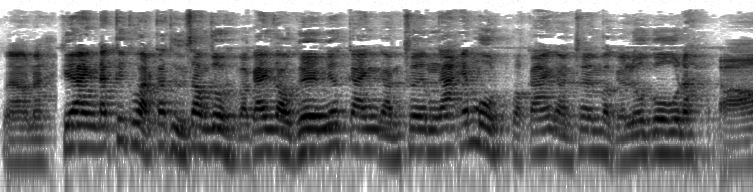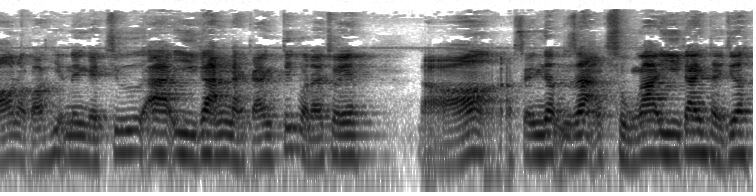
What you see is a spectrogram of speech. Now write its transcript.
Vào này. Khi anh đã kích hoạt các thứ xong rồi và các anh vào game nhé các anh ấn cho em ngã F1 hoặc các anh ấn cho em vào cái logo này. Đó nó có hiện lên cái chữ AI gan này các anh kích vào đây cho em. Đó sẽ nhận dạng súng AI các anh thấy chưa?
